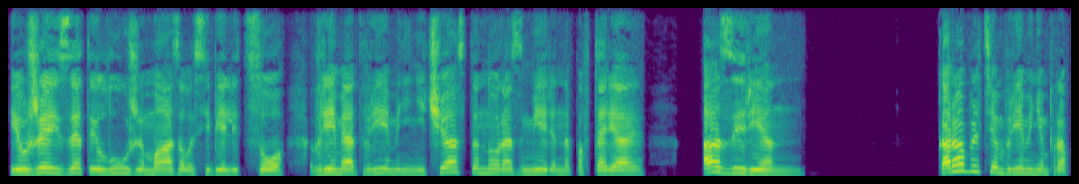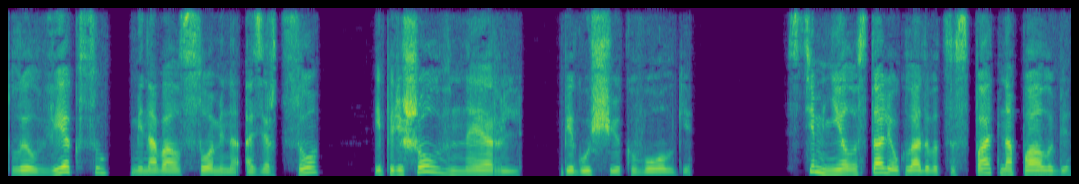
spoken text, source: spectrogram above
и уже из этой лужи мазала себе лицо, время от времени, нечасто, но размеренно повторяя «Азырен, Корабль тем временем проплыл в Вексу, миновал Сомино озерцо и перешел в Нерль, бегущую к Волге. Стемнело, стали укладываться спать на палубе,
